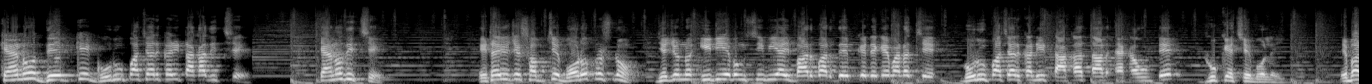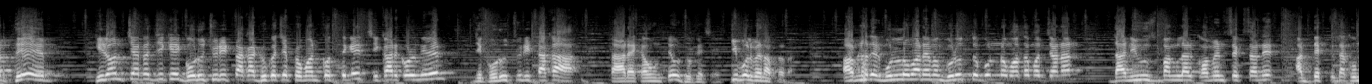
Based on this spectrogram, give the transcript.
কেন দেবকে গরু পাচারকারী টাকা দিচ্ছে? কেন দিচ্ছে? এটাই হচ্ছে সবচেয়ে বড় প্রশ্ন, যে জন্য ইডি এবং সিবিআই বারবার দেবকে ডেকে পাঠাচ্ছে, গরু পাচারকারীর টাকা তার অ্যাকাউন্টে ঢুকেছে বলেই। এবার দেব কিরণ চ্যাটার্জিকে গরু চুরির টাকা ঢুকেছে প্রমাণ করতে গিয়ে স্বীকার করে নিলেন যে গরু চুরির টাকা তার অ্যাকাউন্টেও ঢুকেছে। কি বলবেন আপনারা? আপনাদের মূল্যবান এবং গুরুত্বপূর্ণ মতামত জানান দা নিউজ বাংলার কমেন্ট সেকশনে আর দেখতে থাকুন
